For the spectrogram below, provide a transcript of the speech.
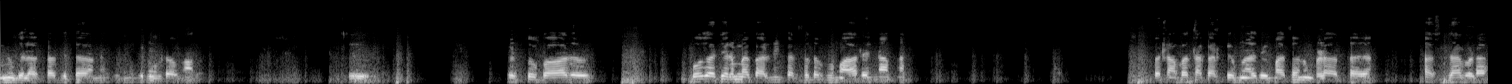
ਮੈਨੂੰ ਦਿਲਾਸਾ ਦਿੱਤਾ ਉਹਨੇ ਕਿ ਜ਼ਰੂਰ ਆਵਾਂਗਾ। ਤੇ ਉਸ ਤੋਂ ਬਾਅਦ ਬਹੁਤਾ ਚਿਰ ਮੈਂ ਗੱਲ ਨਹੀਂ ਕਰ ਸਕਦਾ, ਬਿਮਾਰ ਰਹਿਣਾ ਮੈਂ। ਬੱਲਾਂ ਬੱਤਾਂ ਕਰਕੇ ਉਹਨਾਂ ਦੀ ਮਾਤਾ ਨੂੰ ਬੜਾ ਹੱਸਦਾ ਹੱਸਦਾ ਬੜਾ,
